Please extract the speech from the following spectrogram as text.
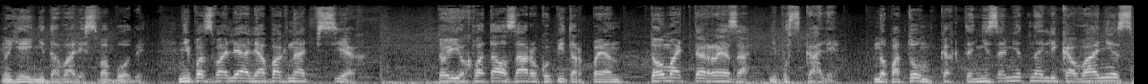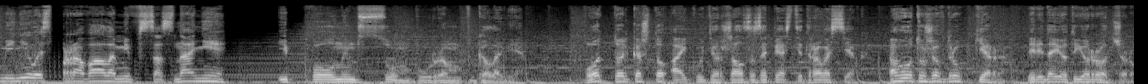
Но ей не давали свободы, не позволяли обогнать всех. То ее хватал за руку Питер Пен, то мать Тереза не пускали. Но потом как-то незаметно ликование сменилось провалами в сознании и полным сумбуром в голове. Вот только что Айку держал за запястье дровосек. А вот уже вдруг Керра передает ее Роджеру.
